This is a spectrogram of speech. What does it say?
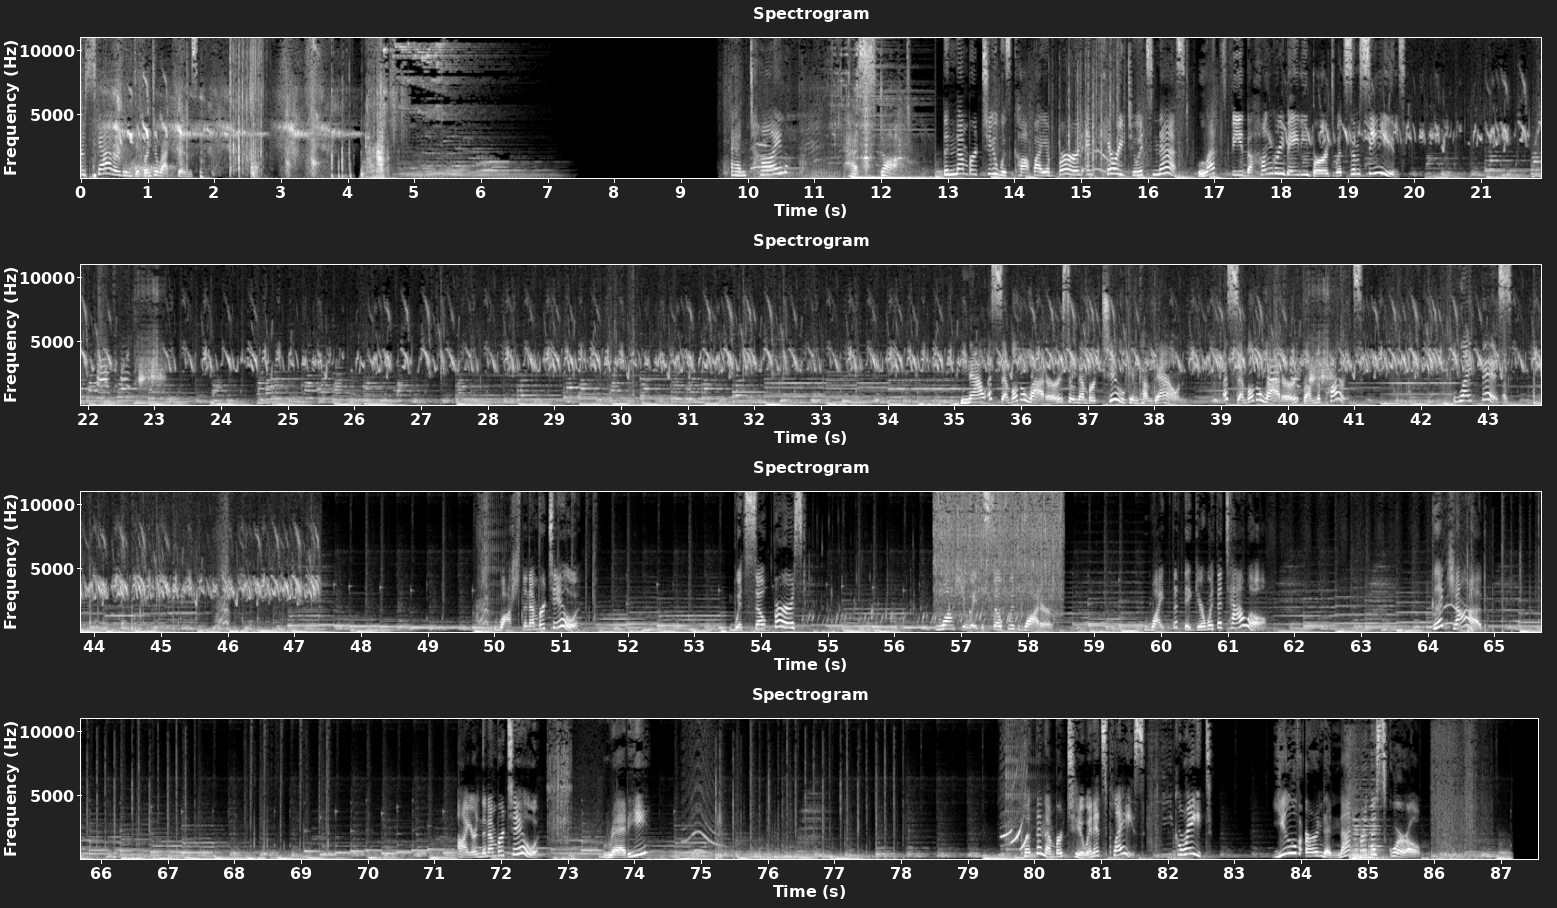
scattered in different directions. And time has stopped. The number two was caught by a bird and carried to its nest. Let's feed the hungry baby birds with some seeds. Now assemble the ladder so number two can come down. Assemble the ladder from the parts. Like this. Wash the number two. With soap first. Wash away the soap with water. Wipe the figure with a towel. Good job! Iron the number two. Ready? Put the number two in its place. Great! You've earned a nut for the squirrel.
